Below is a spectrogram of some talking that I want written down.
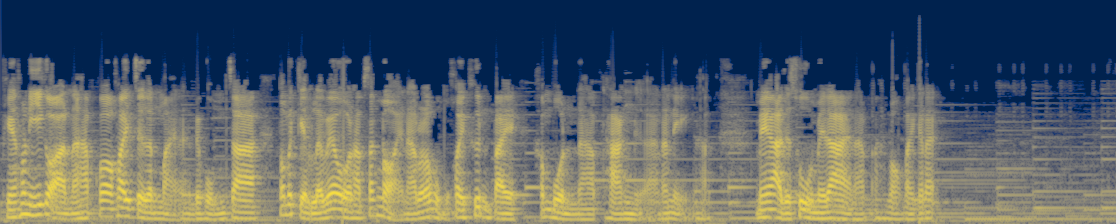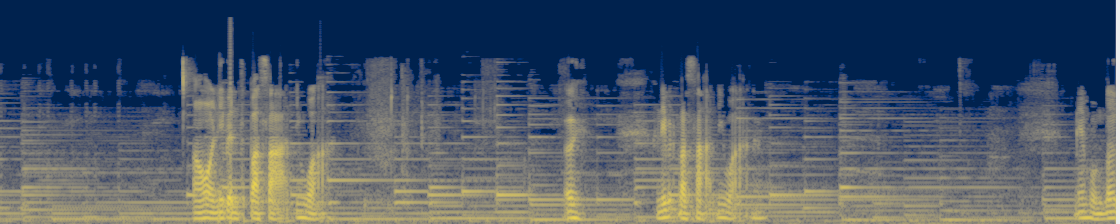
เพียงเท่านี้ก่อนนะครับ ก็ค่อยเจอกันใหม่นะเดี๋ยวผมจะต้องไปเก็บเลเวลนะครับสักหน่อยนะครับแล้วผมค่อยขึ้นไปข้างบนนะครับ ทางเหนือนั่นเองนะครับไม่อาจจะสู้ไม่ได้นะครับลองไปก็ได้อ๋ออันนี้เป็นปราสาทนี่หว่า เอ้ย อันนี้เป็นปราสาทนี่หว่านะ เนี่ยผมต้อง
